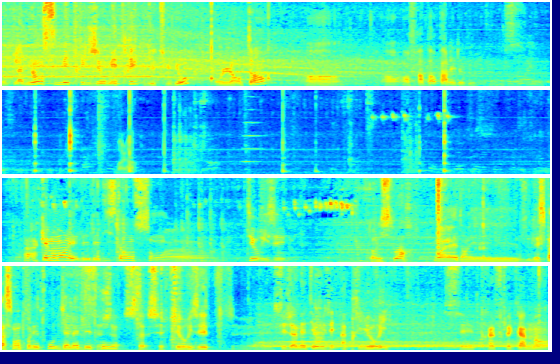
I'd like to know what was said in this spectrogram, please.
Donc la non-symétrie géométrique du tuyau, on l'entend en, frappant par les deux bouts. Voilà. À quel moment les distances sont euh, théorisées? Dans l'histoire, Ouais, dans les- l'espacement entre les trous, le diamètre des trous. c'est- théorisé, euh, c'est jamais théorisé a priori. C'est très fréquemment,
